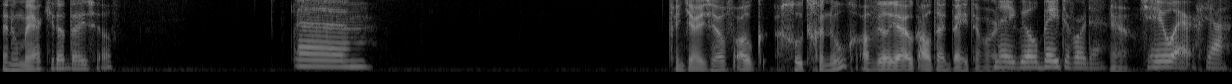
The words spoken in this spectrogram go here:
En hoe merk je dat bij jezelf? ehm, Vind jij jezelf ook goed genoeg? Of wil jij ook altijd beter worden? nee, ik wil beter worden. Ja. Dat is heel erg, ja.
